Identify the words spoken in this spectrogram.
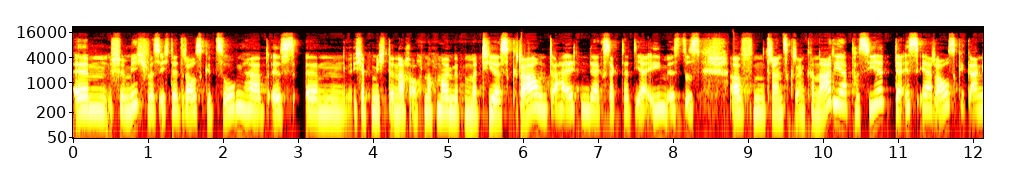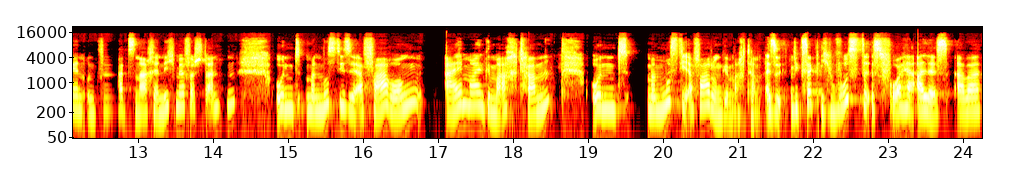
ähm, für mich, was ich daraus gezogen habe, ist, ähm, ich habe mich danach auch nochmal mit Matthias Gra unterhalten, der gesagt hat, ja, ihm ist es auf dem Transgran Canaria passiert, da ist er rausgegangen und hat es nachher nicht mehr verstanden. Und man muss diese Erfahrung einmal gemacht haben und man muss die Erfahrung gemacht haben. Also wie gesagt, ich wusste es vorher alles, aber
